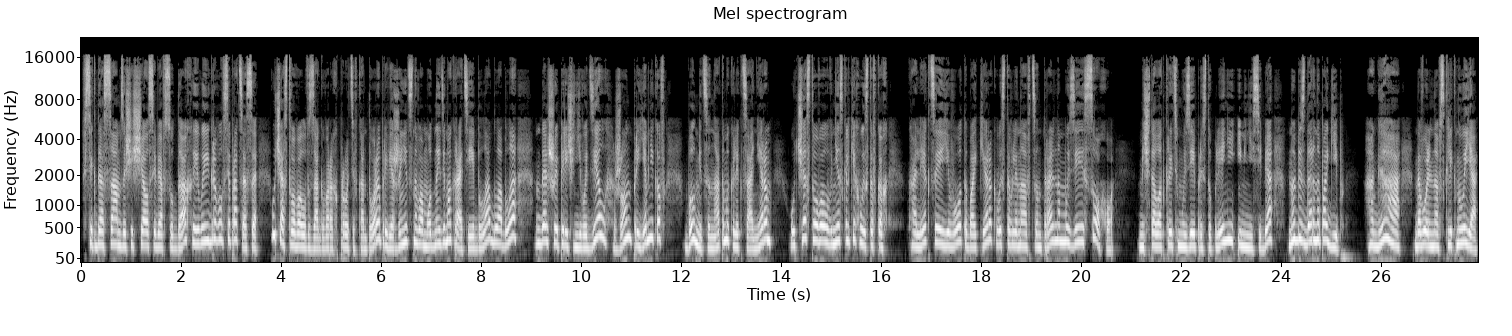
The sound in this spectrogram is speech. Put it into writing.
Всегда сам защищал себя в судах и выигрывал все процессы, участвовал в заговорах против конторы, приверженец новомодной демократии, бла-бла-бла, дальше перечень его дел, жен, преемников, был меценатом и коллекционером — участвовал в нескольких выставках. Коллекция его табакерок выставлена в Центральном музее Сохо. Мечтал открыть музей преступлений имени себя, но бездарно погиб. «Ага!» — довольно вскликнула я.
